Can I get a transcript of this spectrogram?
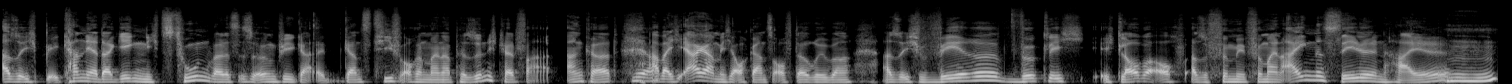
also ich kann ja dagegen nichts tun, weil das ist irgendwie ga, ganz tief auch in meiner Persönlichkeit verankert. Ja. Aber ich ärgere mich auch ganz oft darüber. Also ich wäre wirklich, ich glaube auch, also für mich, für mein eigenes Seelenheil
